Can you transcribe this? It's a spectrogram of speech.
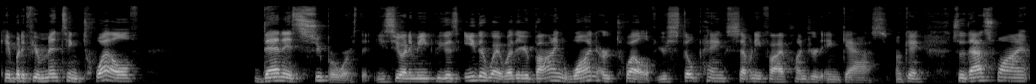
Okay, but if you're minting 12, then it's super worth it. You see what I mean? Because either way, whether you're buying one or 12, you're still paying 7500 in gas. Okay, so that's why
